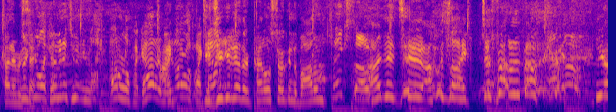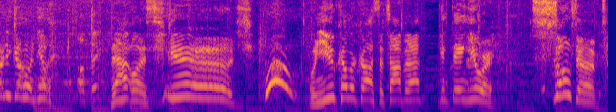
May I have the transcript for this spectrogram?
100%. You're like coming into it and you're like, I don't know if I got it, man. I, don't know if I got it. Did you get another pedal stroke in the bottom? I think so. I did too. I was like, just pedal, the pedal. You're already going. You're- I think. That was huge. Woo! When you come across the top of that fucking thing, you were so stoked.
